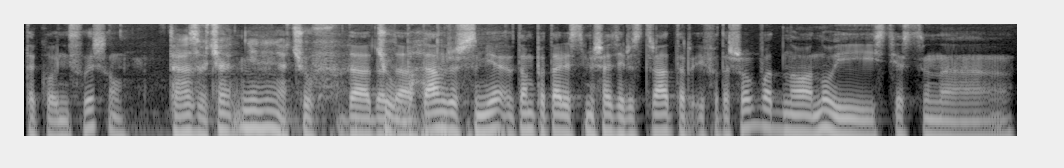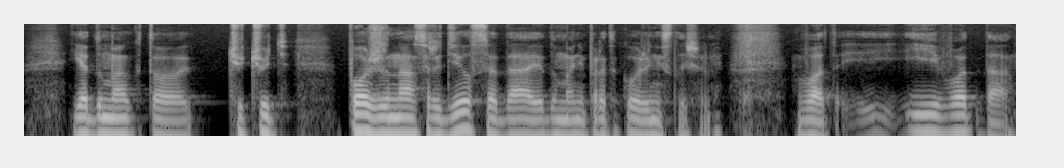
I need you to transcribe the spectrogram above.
Такого не слышал? Та, звичайно, ні, ні, ні, чув. Да, да, чув да. багато. Там же ж сме- там пытались смешать иллюстратор и Photoshop в одно. Ну и, естественно, я думаю, кто чуть-чуть позже нас родился, да, я думаю, они про такое уже не слышали. Вот. И, и вот, да,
